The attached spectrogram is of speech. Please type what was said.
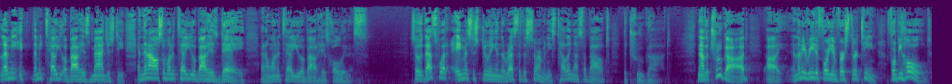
let me, let me tell you about his majesty. And then I also want to tell you about his day. And I want to tell you about his holiness. So that's what Amos is doing in the rest of his sermon. He's telling us about the true God. Now, the true God, uh, and let me read it for you in verse 13. For behold,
